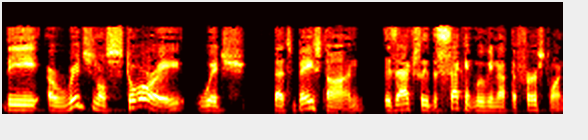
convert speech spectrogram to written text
the original story, which that's based on, is actually the second movie, not the first one.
